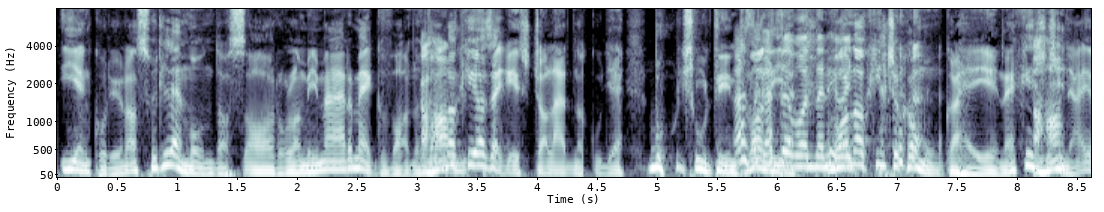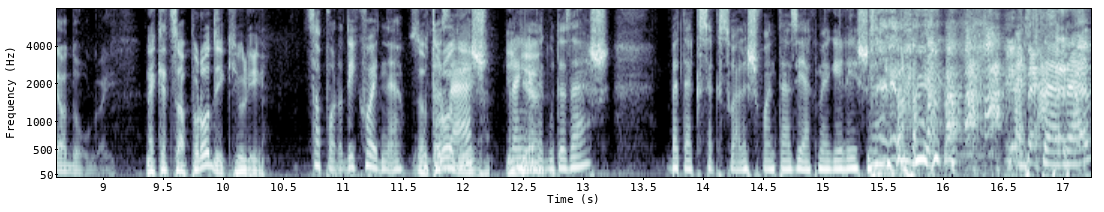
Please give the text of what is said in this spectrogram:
ilyenkor jön az, hogy lemondasz arról, ami már megvan. Aha. Van, aki az egész családnak ugye búcsút int, Azt van, ilyen. mondani, van hogy- aki csak a munkahelyének, és Aha. csinálja a dolgait. Neked szaporodik, Juli? Szaporodik, hogy ne? Szaporodik? Utazás, Igen. rengeteg utazás, beteg szexuális fantáziák megélése. Eszterrel.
